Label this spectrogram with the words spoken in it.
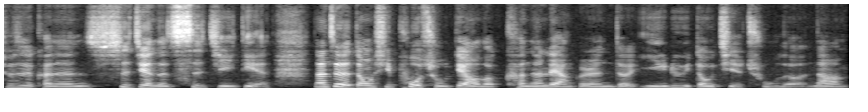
就是可能事件的刺激点，那这个东西破除掉了，可能两个人的疑虑都解除了，那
